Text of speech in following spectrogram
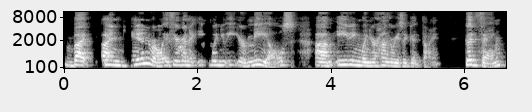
but in general, if you're going to eat when you eat your meals, um, eating when you're hungry is a good thing good thing.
